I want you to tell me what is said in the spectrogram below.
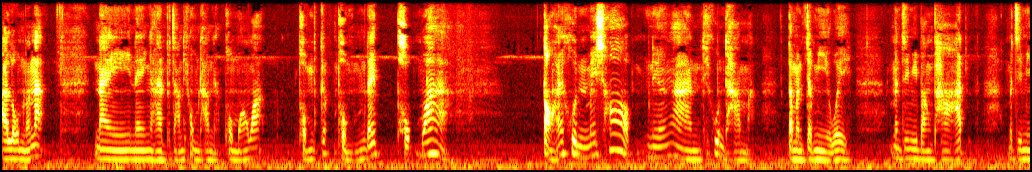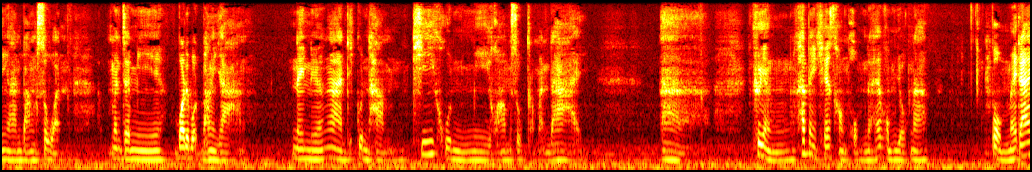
อารมณ์นั้นอะในในงานประจำที่ผมทำเนี่ย ผมมองว่าผมผมได้พบว่า ต่อให้คุณไม่ชอบเนื้องานที่คุณทำอะแต่มันจะมีเว้ย มันจะมีบางพาร์ท มันจะมีงานบางส่วน มันจะมีบริบทบางอย่าง ในเนื้องานที่คุณทำที่คุณมีความสุขกับมันได้ อ่า คืออย่างถ้าเป็นเคสของผมนะให้ผมยกนะ ผมไม่ได้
